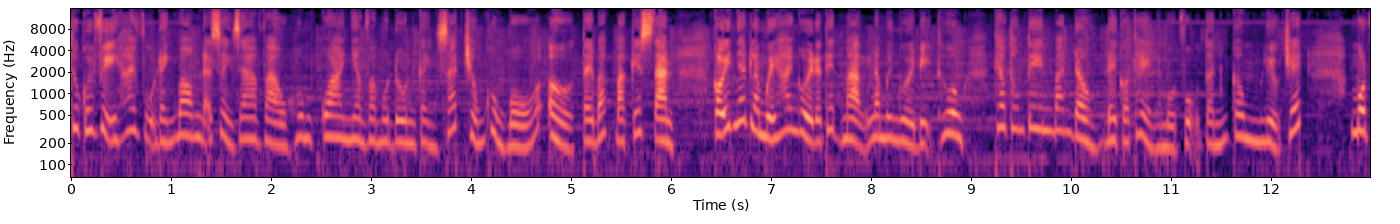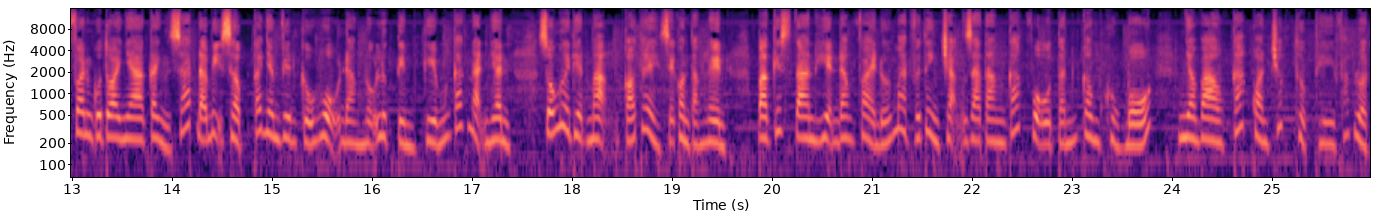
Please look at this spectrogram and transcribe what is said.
Thưa quý vị, hai vụ đánh bom đã xảy ra vào hôm qua nhằm vào một đồn cảnh sát chống khủng bố ở Tây Bắc Pakistan. Có ít nhất là 12 người đã thiệt mạng, 50 người bị thương. Theo thông tin ban đầu, đây có thể là một vụ tấn công liều chết. Một phần của tòa nhà cảnh sát đã bị sập, các nhân viên cứu hộ đang nỗ lực tìm kiếm các nạn nhân. Số người thiệt mạng có thể sẽ còn tăng lên. Pakistan hiện đang phải đối mặt với tình trạng gia tăng các vụ tấn công khủng bố nhằm vào các quan chức thực thi pháp luật.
